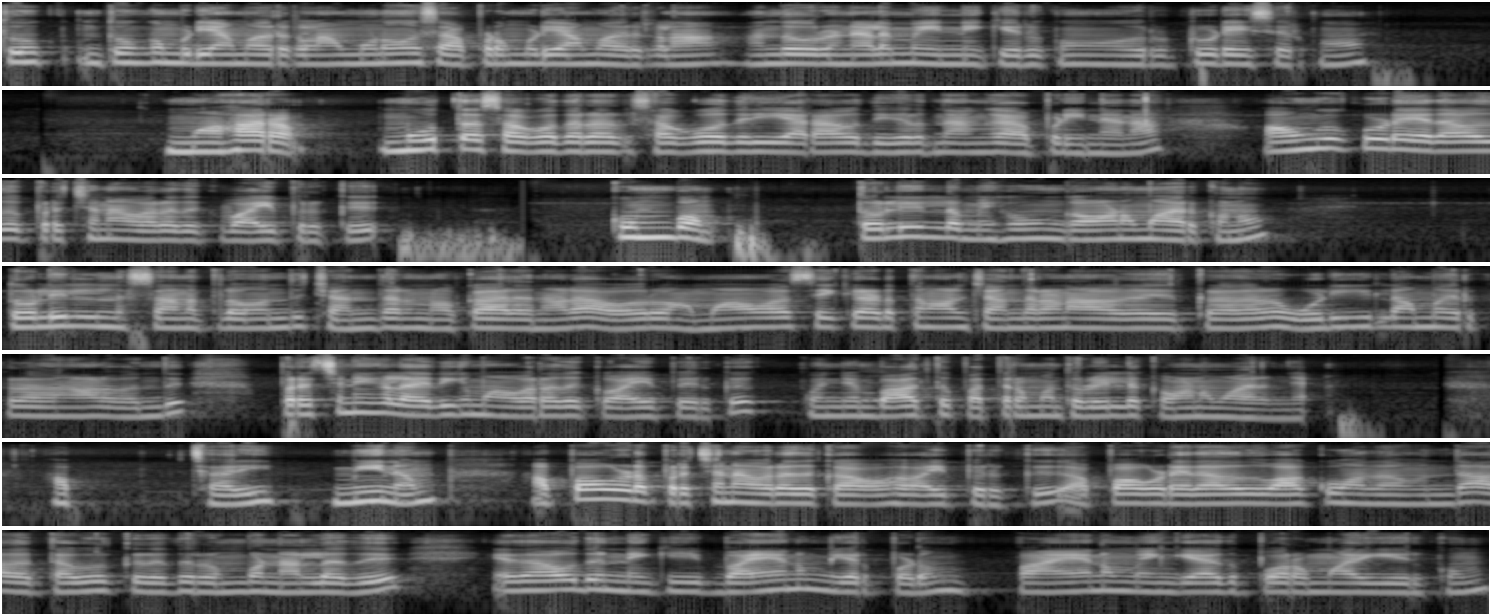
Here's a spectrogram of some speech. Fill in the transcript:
தூ தூங்க முடியாமல் இருக்கலாம் உணவு சாப்பிட முடியாமல் இருக்கலாம். அந்த ஒரு நிலைமை இன்றைக்கி இருக்கும் ஒரு டூ டேஸ் இருக்கும். மகரம் மூத்த சகோதரர் சகோதரி யாராவது இருந்தாங்க அப்படின்னா அவங்க கூட ஏதாவது பிரச்சனை வர்றதுக்கு வாய்ப்பு இருக்குது கும்பம். தொழிலில் மிகவும் கவனமாக இருக்கணும். தொழில் ஸ்தானத்தில் வந்து சந்திரன் உட்காரதுனால அவரும் அமாவாசைக்கு அடுத்த நாள் சந்திரனாக இருக்கிறதுனால ஒளி இல்லாமல் இருக்கிறதுனால வந்து பிரச்சனைகள் அதிகமாக வர்றதுக்கு வாய்ப்பு இருக்குது கொஞ்சம் பார்த்து பத்திரமா தொழிலில் கவனமாக இருங்க. அப் சாரி மீனம். அப்பாவோட பிரச்சனை வர்றதுக்காக வாய்ப்பு இருக்குது அப்பாவோட ஏதாவது வாக்குவாதம் வந்து அதை தவிர்க்கிறது ரொம்ப நல்லது. ஏதாவது இன்றைக்கி பயணம் ஏற்படும். பயணம் எங்கேயாவது போகிற மாதிரி இருக்கும்.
